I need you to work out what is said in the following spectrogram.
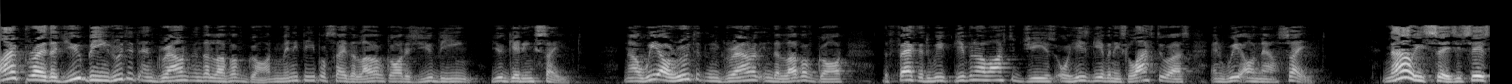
I pray that you being rooted and grounded in the love of God, many people say the love of God is you being, you getting saved. Now we are rooted and grounded in the love of God, the fact that we've given our life to Jesus or He's given His life to us and we are now saved. Now he says, he says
